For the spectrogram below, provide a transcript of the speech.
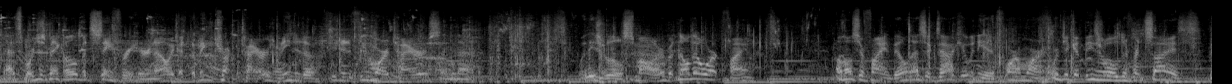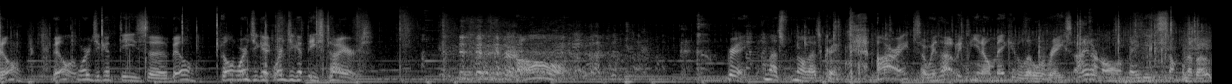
That's we're just making it a little bit safer here now. We got the big truck tires. We needed a needed a few more tires, and uh, well, these are a little smaller, but no, they'll work fine. Oh, those are fine, Bill. That's exactly what we needed. Four more. Where'd you get these? A little different size, Bill. Bill, where'd you get these, uh, Bill? Bill, where'd you get where'd you get these tires? Oh. Great. That's, no, that's great. All right, so we thought we'd, you know, make it a little race. I don't know, maybe something about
